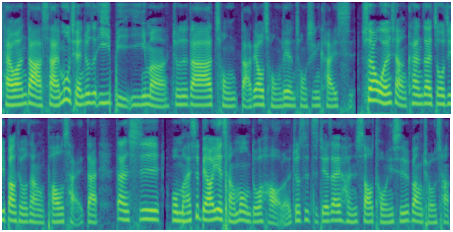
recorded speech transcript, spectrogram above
台湾大赛，目前就是一比一嘛，就是大家重打掉重练，重新开始。虽然我很想看在洲际棒球场抛彩带，但是我们还是不要夜长梦多好了，就是直接在横扫同一市棒球场，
